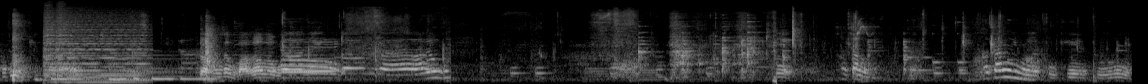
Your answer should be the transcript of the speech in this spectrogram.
먹겠습니다. 항상 마감하고. 보기에도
